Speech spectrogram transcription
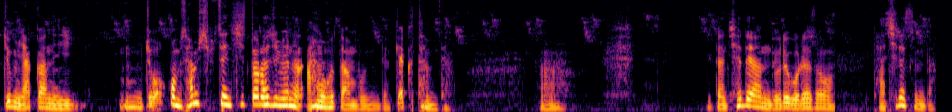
좀 약간 이, 음, 조금 30cm 떨어지면은 아무것도 안 보입니다. 깨끗합니다. 아, 일단 최대한 노력을 해서 다 칠했습니다.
